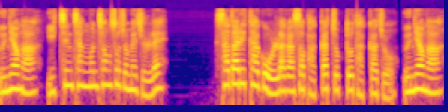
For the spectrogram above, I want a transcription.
은영아, 2층 창문 청소 좀 해줄래? 사다리 타고 올라가서 바깥쪽도 닦아줘. 은영아,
